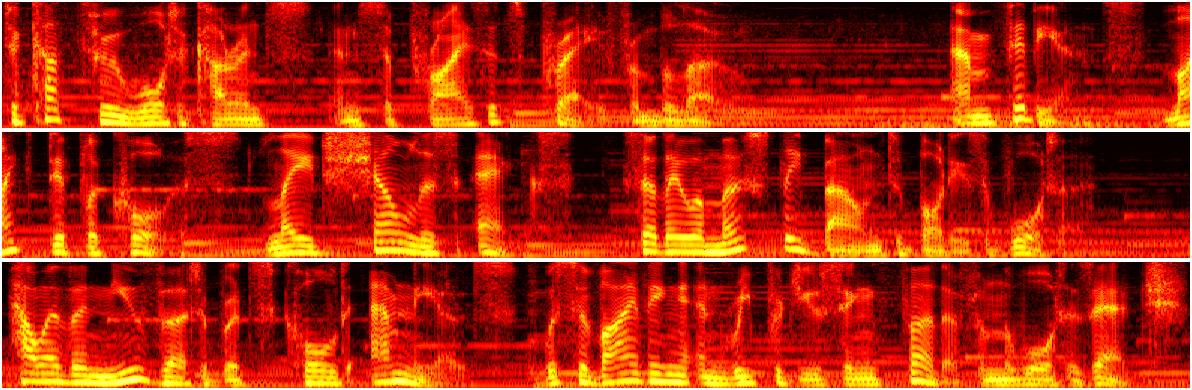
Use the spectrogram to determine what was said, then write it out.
to cut through water currents and surprise its prey from below. Amphibians, like Diplocaulus, laid shellless eggs, so they were mostly bound to bodies of water. However, new vertebrates called amniotes were surviving and reproducing further from the water's edge.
